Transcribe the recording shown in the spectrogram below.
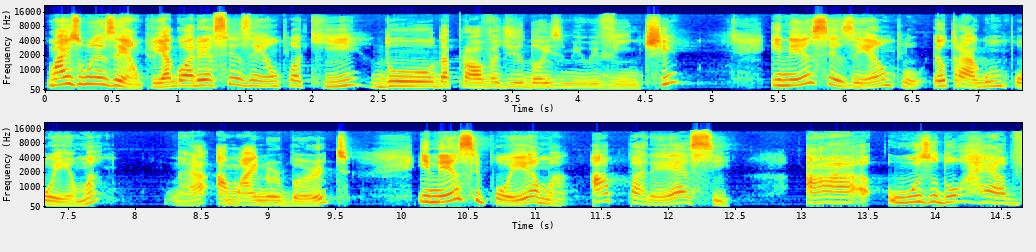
Mais um exemplo. E agora esse exemplo aqui do, da prova de 2020. E nesse exemplo eu trago um poema, né, A Minor Bird, e nesse poema aparece a, o uso do have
